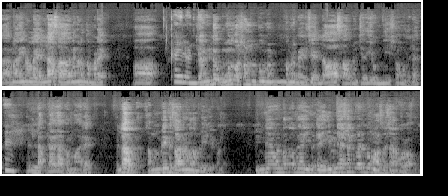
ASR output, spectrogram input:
കാരണം അതിനുള്ള എല്ലാ സാധനങ്ങളും നമ്മുടെ കയ്യിലുണ്ട്. രണ്ട് മൂന്ന് വർഷം മുമ്പ് നമ്മൾ മേടിച്ച എല്ലാ സാധനവും ചെറിയ ഉണ്ണീശോ മുതൽ എല്ലാം രാജാക്കന്മാര് എല്ലാം ഉണ്ട്. കംപ്ലീറ്റ് സാധനങ്ങൾ നമ്മുടെ ഇതിലേക്കുണ്ട് പിന്നെ ഉണ്ടെന്ന് പറഞ്ഞാൽ ഈ മറ്റേ ഇലിമിനേഷൻ ബൾബ് മാത്രം ശതമാനം കുറവാകും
